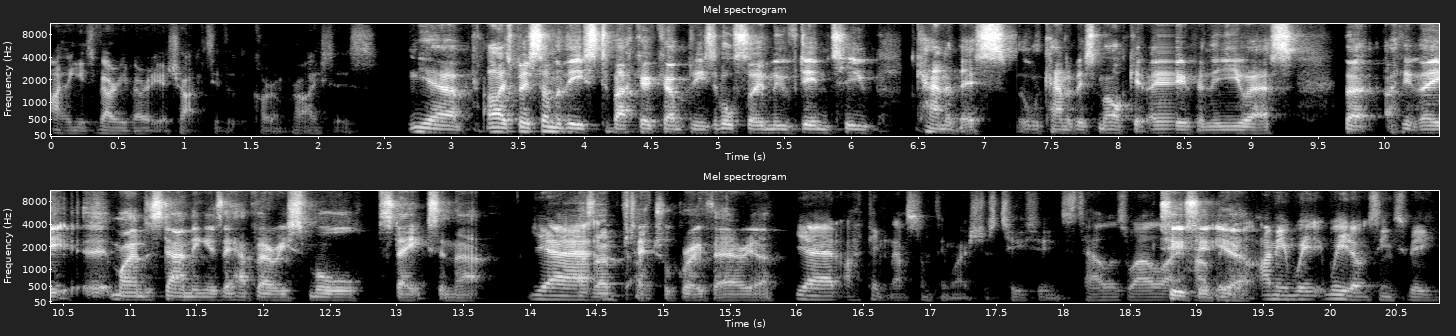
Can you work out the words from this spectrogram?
I think it's very very attractive at the current prices. Yeah, I suppose some of these tobacco companies have also moved into cannabis, or the cannabis market over in the US. But I think they, my understanding is they have very small stakes in that yeah as a uh, potential growth area yeah i think that's something where it's just too soon to tell as well too like soon yeah i mean we we don't seem to be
